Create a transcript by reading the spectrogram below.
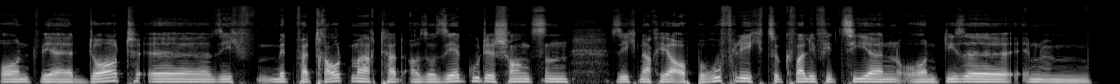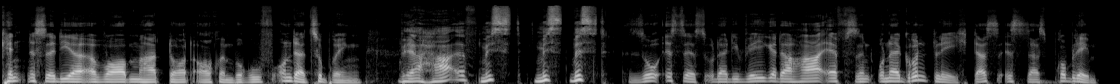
Und wer dort äh, sich mit vertraut macht, hat also sehr gute Chancen, sich nachher auch beruflich zu qualifizieren und diese ähm, Kenntnisse, die er erworben hat, dort auch im Beruf unterzubringen. Wer HF misst, misst, misst. So ist es. Oder die Wege der HF sind unergründlich. Das ist das Problem.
